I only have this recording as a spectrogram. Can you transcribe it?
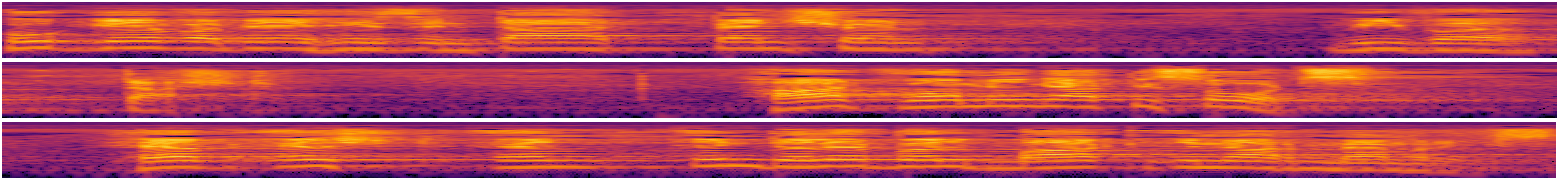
who gave away his entire pension, we were touched. Heartwarming episodes have etched an indelible mark in our memories.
